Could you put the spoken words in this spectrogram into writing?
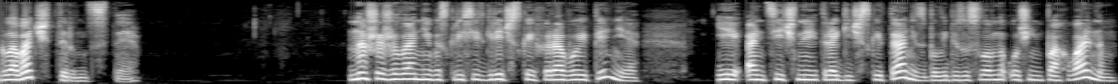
Глава 14. Наше желание воскресить греческое хоровое пение и античный трагический танец было, безусловно, очень похвальным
